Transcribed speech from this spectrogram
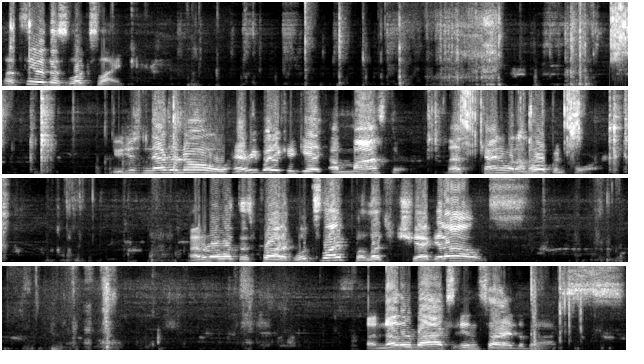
Let's see what this looks like. You just never know. Everybody could get a monster. That's kind of what I'm hoping for. I don't know what this product looks like, but let's check it out. Another box inside the box.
